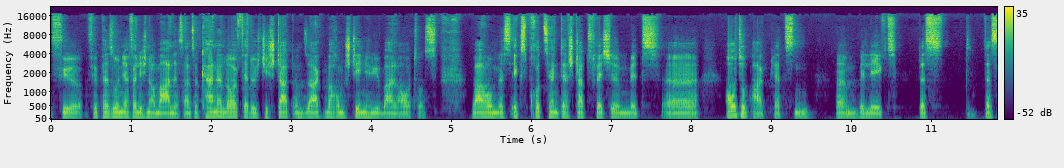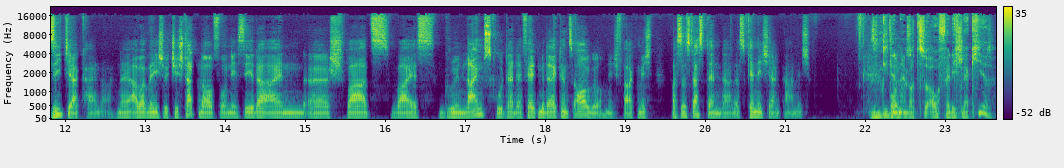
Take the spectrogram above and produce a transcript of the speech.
für, für Personen ja völlig normal ist. Also keiner läuft ja durch die Stadt und sagt, warum stehen hier überall Autos? Warum ist x Prozent der Stadtfläche mit äh, Autoparkplätzen ähm, belegt? Das, das sieht ja keiner. Ne? Aber wenn ich durch die Stadt laufe und ich sehe da einen äh, schwarz-weiß-grün Lime-Scooter, der fällt mir direkt ins Auge und ich frage mich, was ist das denn da? Das kenne ich ja gar nicht. Sind die dann und, einfach zu auffällig lackiert?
